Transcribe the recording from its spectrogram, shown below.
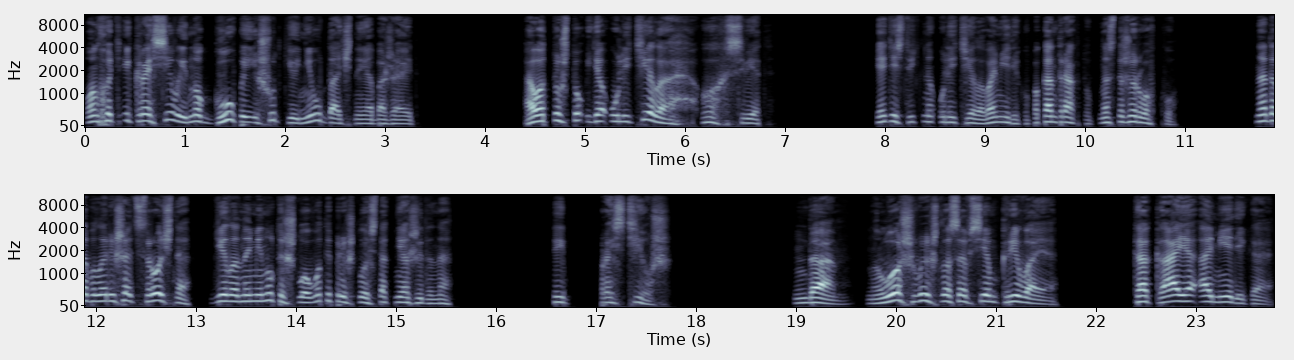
Он хоть и красивый, но глупый и шутки неудачные обожает. А вот то, что я улетела... Ох, Свет. Я действительно улетела в Америку по контракту, на стажировку. Надо было решать срочно, дело на минуты шло, вот и пришлось так неожиданно. Ты прости уж. Да, ложь вышла совсем кривая. Какая Америка?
